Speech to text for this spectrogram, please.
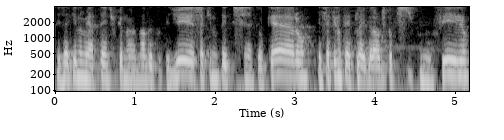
esse aqui não me atende porque não é nada que eu pedi, esse aqui não tem piscina que eu quero, esse aqui não tem playground que eu preciso pro meu filho.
